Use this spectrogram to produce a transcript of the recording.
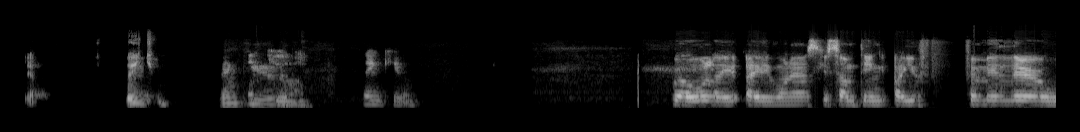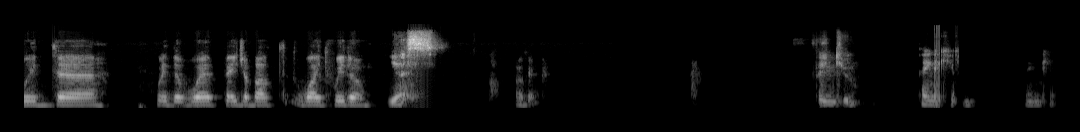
Yeah. Thank you. Thank you. Thank you. Thank you. Raul, I, I want to ask you something. Are you familiar with the with the web page about White Widow? Yes. Okay. Thank you. Thank you. Thank you.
